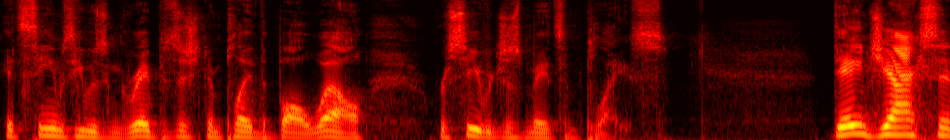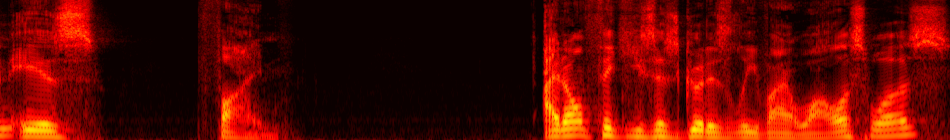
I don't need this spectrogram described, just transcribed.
it seems he was in great position and played the ball well. Receiver just made some plays. Dane Jackson is fine. I don't think he's as good as Levi Wallace was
